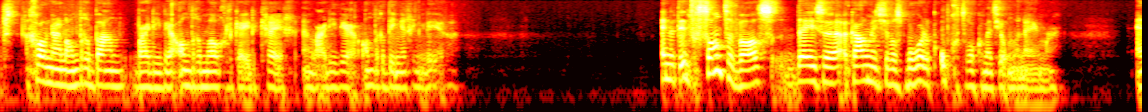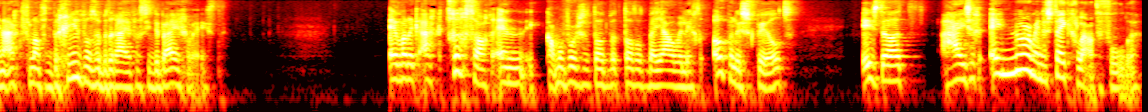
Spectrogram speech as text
Gewoon naar een andere baan waar hij weer andere mogelijkheden kreeg en waar hij weer andere dingen ging leren. En het interessante was, deze accountmanager was behoorlijk opgetrokken met die ondernemer. En eigenlijk vanaf het begin van zijn bedrijf was hij erbij geweest. En wat ik eigenlijk terugzag, en ik kan me voorstellen dat dat, bij jou wellicht ook wel eens speelt, is dat hij zich enorm in de steek gelaten voelde.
